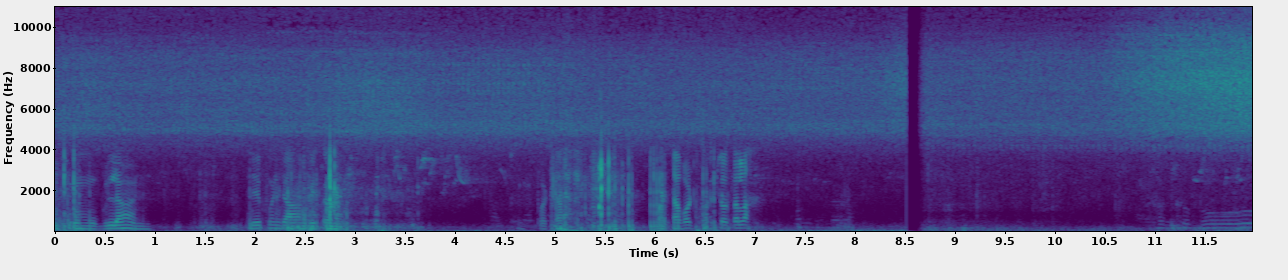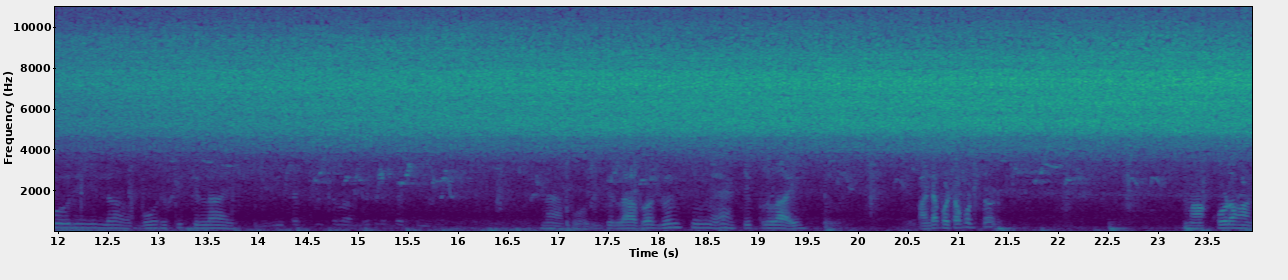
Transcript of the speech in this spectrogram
इकडं मुगलान. ते पण जाम बेकार आहे. पटा पटापट खर्च त्याला. बोर पिकलाय. ना बघून अंड्या पटापट तर माकोडा हान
